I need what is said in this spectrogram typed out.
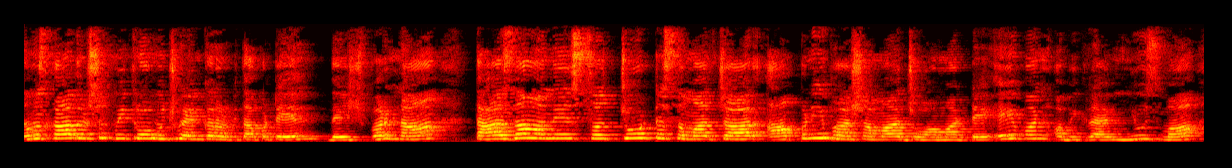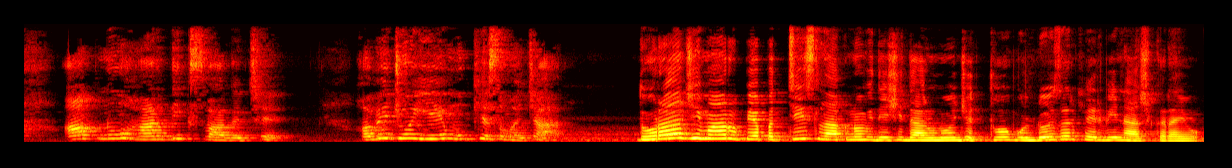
નમસ્કાર, દર્શક મિત્રો, હું છું એન્કર અર્પિતા પટેલ. દેશભરના તાજા અને સચોટ સમાચાર આપણી ભાષામાં જોવા માટે એ વન અભિપ્રાય ન્યૂઝમાં આપનું હાર્દિક સ્વાગત છે. હવે જોઈએ મુખ્ય સમાચાર. ધોરાજીમાં રૂપિયા પચીસ લાખનો વિદેશી દારૂનો જથ્થો બુલડોઝર ફેરવી નાશ કરાયો.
